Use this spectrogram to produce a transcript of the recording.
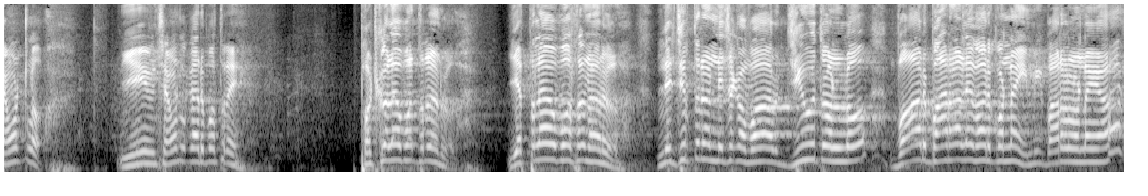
చెమటలు. ఏం చెమటలు కారిపోతున్నాయి? పట్టుకోలేకపోతున్నారు. ఎత్తలేకపోతున్నారు. నేను చెప్తున్నాను నిజంగా వారు జీవితంలో వారు భారాలే వారికి ఉన్నాయి. మీకు భారాలు ఉన్నాయా?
